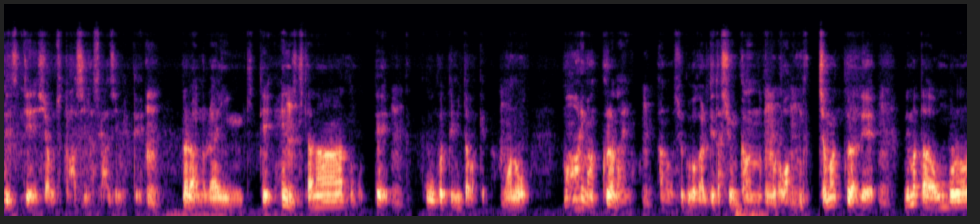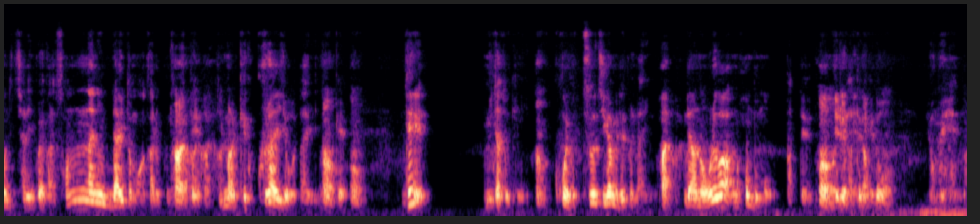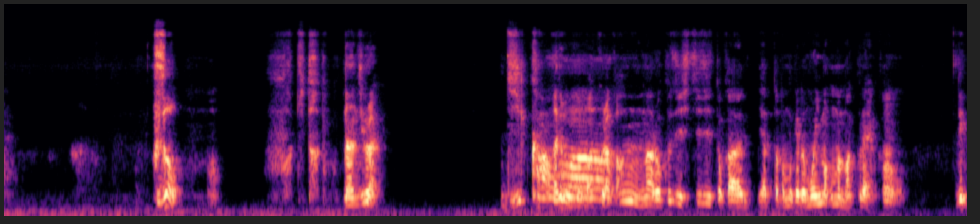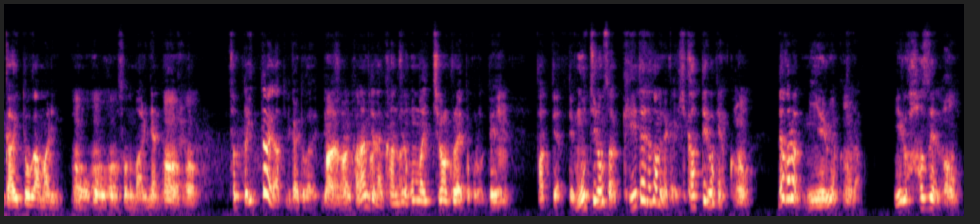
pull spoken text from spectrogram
で、自転車をちょっと走らせ始めて、うん。だからあの LINE 来て、返事来たなーと思って、うん。こうこうやって見たわけ。うんあの、周り真っ暗なんよ。うんあの、職場から出た瞬間のところは。うんうんむっちゃ真っ暗で、で、また、オンボロのチャリンコやから、そんなにライトも明るくなくて、はい結構暗い状態なうん。わけ。うん。うん。で、見たときに、うん。ここに通知画面出てくる LINE の。はいはい。で、あの、俺は、あの、本文もパッてうん出るようになってるんだけど、うん読めへんのよ。嘘まあ、うわ、来たと思って。何時ぐらい？時間は、あでももう真っ暗かうん、まあ6時、7時とかやったと思うけど、もう今ほんま真っ暗やんか。うん。で、街灯があまり、もううんほぼほぼその周りにはない。うん。うん。ちょっと行ったらやってる街灯が出てくるかなみたいな感じのほんま一番暗いところで、うん。パッてやって、もちろんさ、携帯の画面なんか光ってるわけやんか。うん。だから見えるやんか、うんそら。見えるはずやのに、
